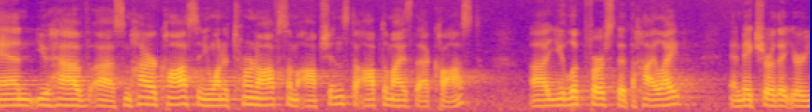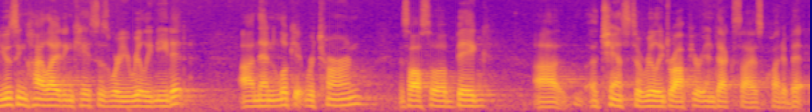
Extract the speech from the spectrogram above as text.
and you have uh, some higher costs and you want to turn off some options to optimize that cost, uh, you look first at the highlight and make sure that you're using highlight in cases where you really need it. Uh, and then look at return is also a big uh, a chance to really drop your index size quite a bit.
